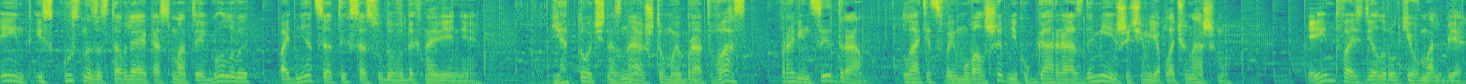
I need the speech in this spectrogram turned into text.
Эйнт, искусно заставляя косматые головы подняться от их сосудов вдохновения. «Я точно знаю, что мой брат Вас в провинции Драм платит своему волшебнику гораздо меньше, чем я плачу нашему». Эйнт воздел руки в мольбе.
